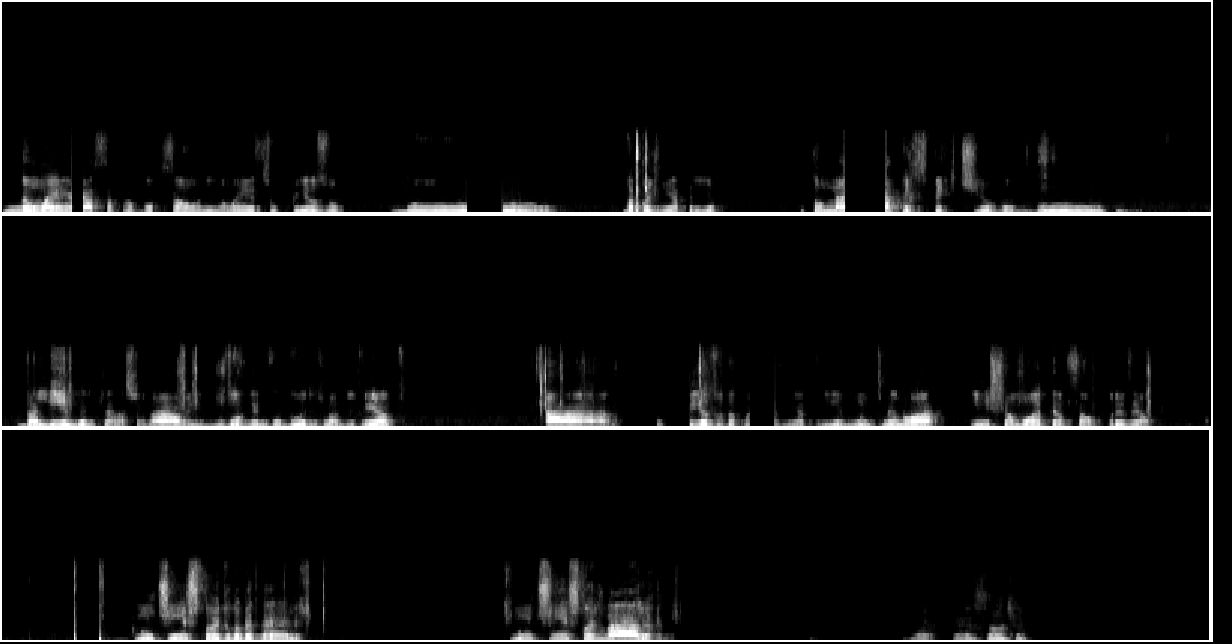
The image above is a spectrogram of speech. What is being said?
não é essa proporção e não é esse o peso do, da cosmiatria. Então, na perspectiva do, da Liga Internacional e dos organizadores lá do evento, a, o peso da cosmiatria é muito menor e me chamou a atenção. Por exemplo, não tinha estande da BTL. Não tinha estande da Allerg. Ué, interessante.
